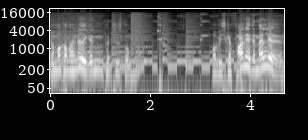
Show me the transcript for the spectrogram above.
Jeg må komme herned igen på et tidspunkt. Og vi skal fange dem alle.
